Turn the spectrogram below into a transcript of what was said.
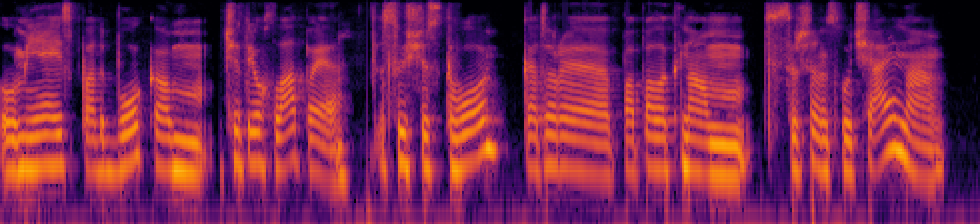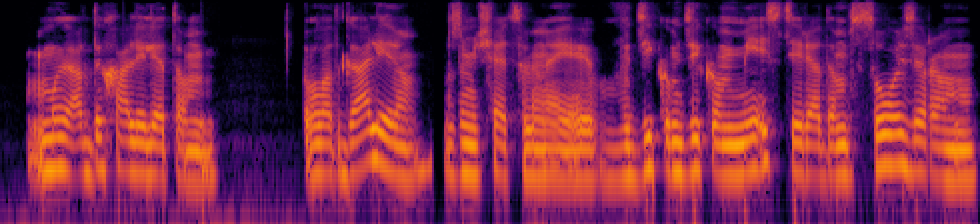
У меня есть под боком четырехлапое существо, которое попало к нам совершенно случайно. Мы отдыхали летом в Латгалии, замечательной, в диком-диком месте рядом с озером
